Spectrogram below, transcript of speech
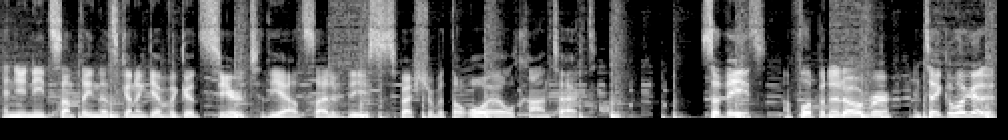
and you need something that's going to give a good sear to the outside of these, especially with the oil contact. So these, I'm flipping it over and take a look at it.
